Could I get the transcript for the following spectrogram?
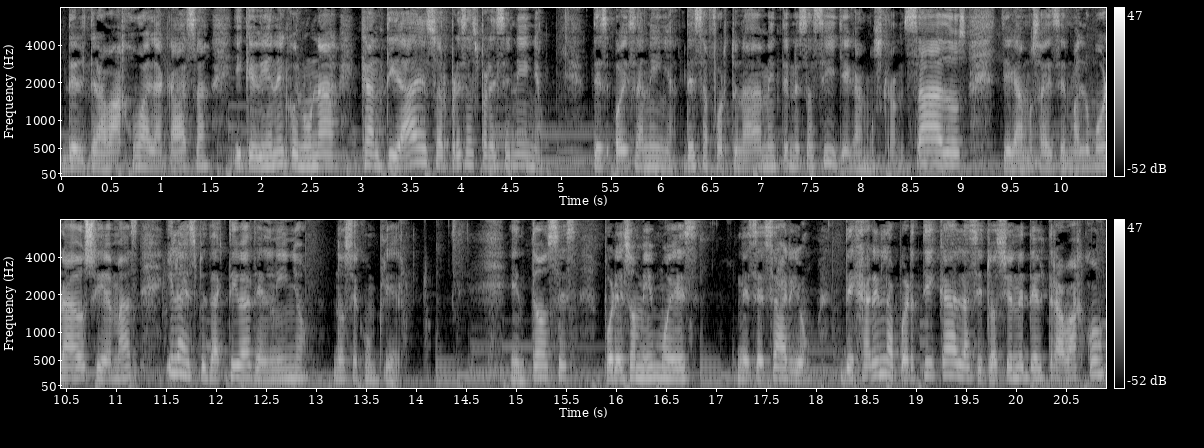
del trabajo a la casa y que viene con una cantidad de sorpresas para ese niño o esa niña. Desafortunadamente no es así. Llegamos cansados, llegamos a veces malhumorados y demás y las expectativas del niño no se cumplieron. Entonces, por eso mismo es necesario dejar en la puertica las situaciones del trabajo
